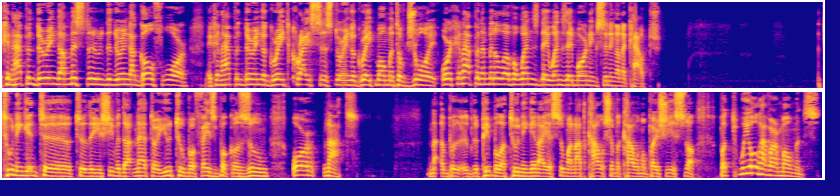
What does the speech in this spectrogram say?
It can happen during a mystery, during a Gulf War. It can happen during a great crisis, during a great moment of joy, or it can happen in the middle of a Wednesday, Wednesday morning, sitting on a couch, tuning into to the yeshiva.net or YouTube or Facebook or Zoom, or not. the people are tuning in, I assume, are not Kal Shabakalam or. But we all have our moments.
